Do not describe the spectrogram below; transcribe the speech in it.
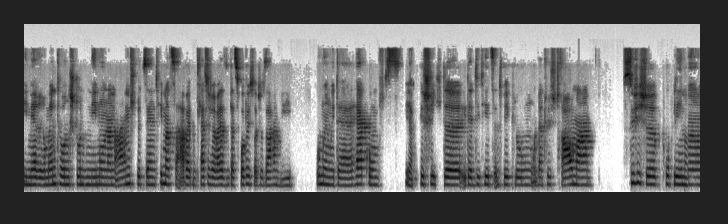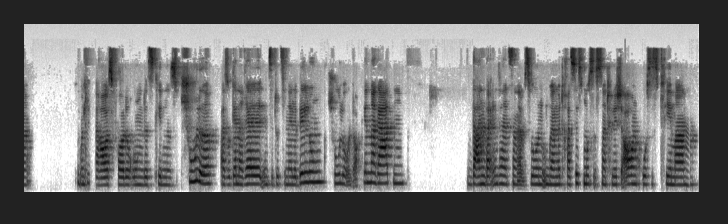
die mehrere Mentoringstunden nehmen, um an einem speziellen Thema zu arbeiten. Klassischerweise sind das häufig solche Sachen wie Umgang mit der Herkunftsgeschichte, ja. Identitätsentwicklung und natürlich Trauma, psychische Probleme und Herausforderungen des Kindes, Schule, also generell institutionelle Bildung, Schule und auch Kindergarten, dann bei internationalen Adoptionen, Umgang mit Rassismus ist natürlich auch ein großes Thema.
